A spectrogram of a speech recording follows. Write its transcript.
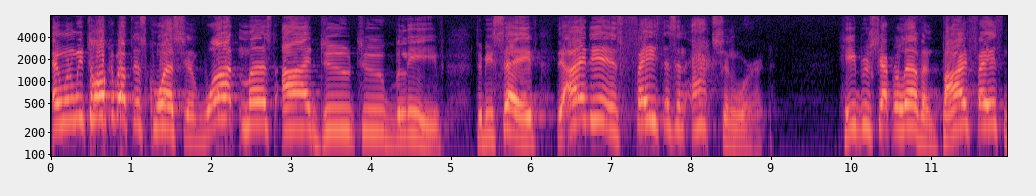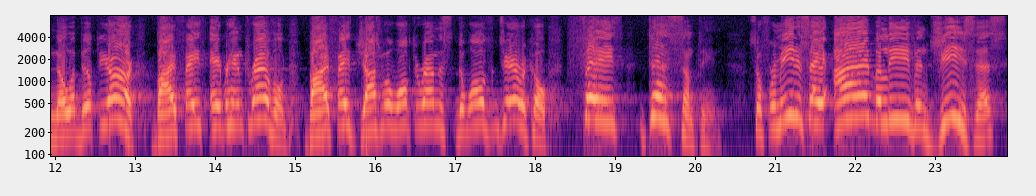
And when we talk about this question, what must I do to believe to be saved? The idea is faith is an action word. Hebrews chapter 11. By faith, Noah built the ark. By faith, Abraham traveled. By faith, Joshua walked around the, the walls of Jericho. Faith does something. So for me to say, I believe in Jesus,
